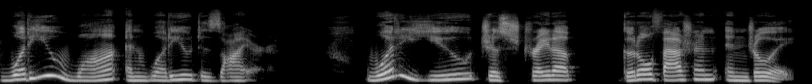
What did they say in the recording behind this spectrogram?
what do you want and what do you desire? What do you just straight up good old fashioned enjoy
